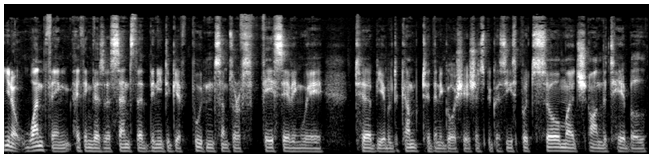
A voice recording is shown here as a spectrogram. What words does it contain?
you know, one thing, I think there's a sense that they need to give Putin some sort of face saving way to be able to come to the negotiations because he's put so much on the table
